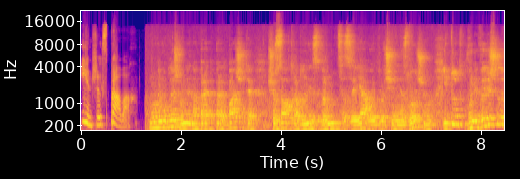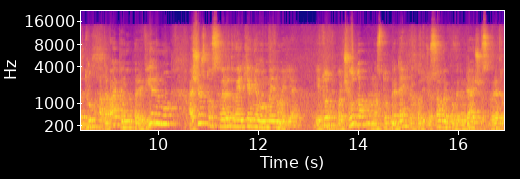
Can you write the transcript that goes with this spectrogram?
інших справах. Ну не могли ж вони наперед передбачити, що завтра до них звернуться з заявою про вчинення злочину. І тут вони вирішили вдруг, а давайте ми перевіримо, а що ж то в Свиридова, яке в нього майно є. І тут, о чудо, на наступний день приходить особа і повідомляє, що Свиридов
